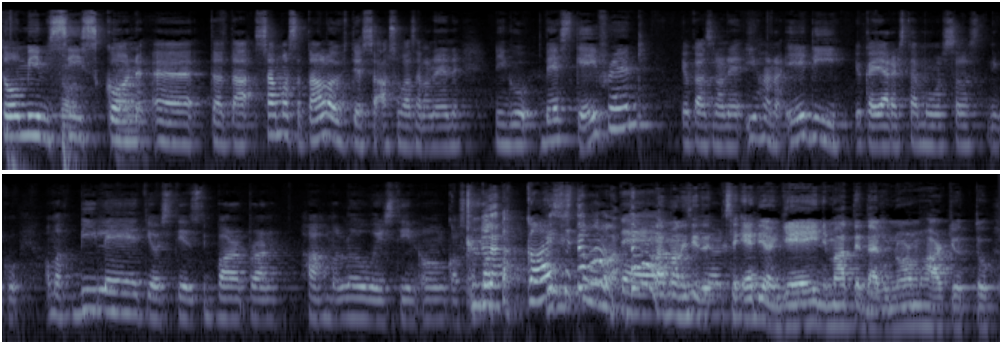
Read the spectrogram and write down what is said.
Tomin siskon ö, tota, samassa taloyhtiössä asuva sellainen niinku best gay friend, joka on sellainen ihana Eddie, joka järjestää muun muassa sellaiset niin kuin, omat bileet, joissa tietysti Barbaran hahmo Lowenstein on, koska Kyllä. totta kai siis se tavallaan, tuntee. Tavallaan mä olin siitä, että se Eddie on gay, niin mä ajattelin, että tämä Norm Hart juttu.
